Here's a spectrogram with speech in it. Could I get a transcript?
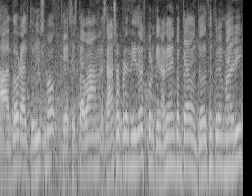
adora el turismo, que se estaban, estaban sorprendidos porque no habían encontrado en todo el centro de Madrid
